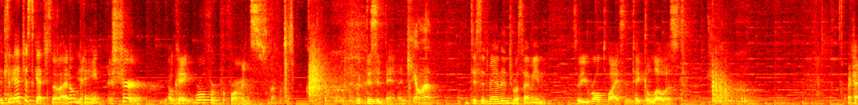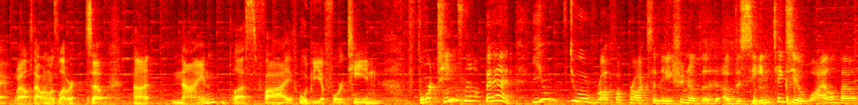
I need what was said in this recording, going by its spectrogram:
It's an Okay. etch a sketch though. I don't paint. Sure. Okay. Roll for performance with disadvantage. Come on. Disadvantage? What's that mean? So you roll twice and take the lowest. Okay, well, that one was lower. So, uh, 9 plus 5 would be a 14. 14's not bad. You do a rough approximation of the of the scene. Takes you a while, about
